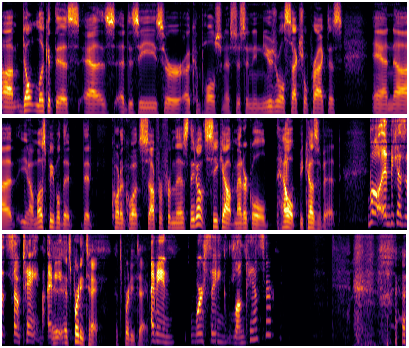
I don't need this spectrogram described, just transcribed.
um, don't look at this as a disease or a compulsion. It's just an unusual sexual practice, and uh, you know most people that that quote unquote suffer from this, they don't seek out medical help because of it. Well, and because it's so tame. I mean, it's pretty tame. It's pretty tame. I mean, we're seeing lung cancer.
